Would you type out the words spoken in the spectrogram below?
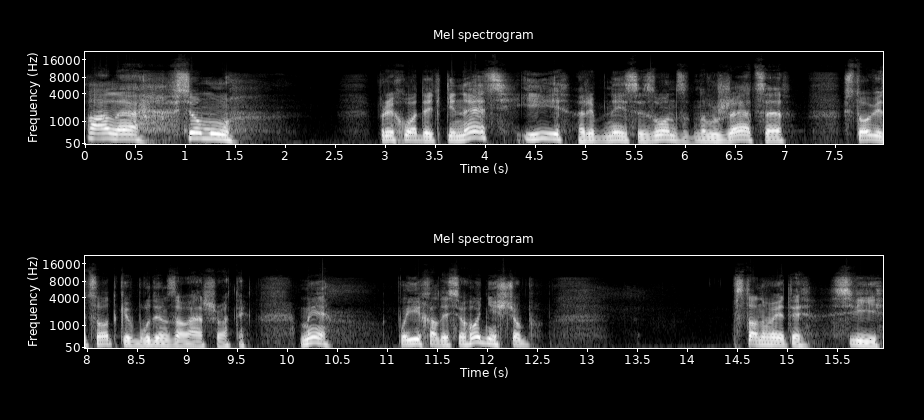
Але всьому приходить кінець і грибний сезон вже це 100% будемо завершувати. Ми поїхали сьогодні, щоб встановити свій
